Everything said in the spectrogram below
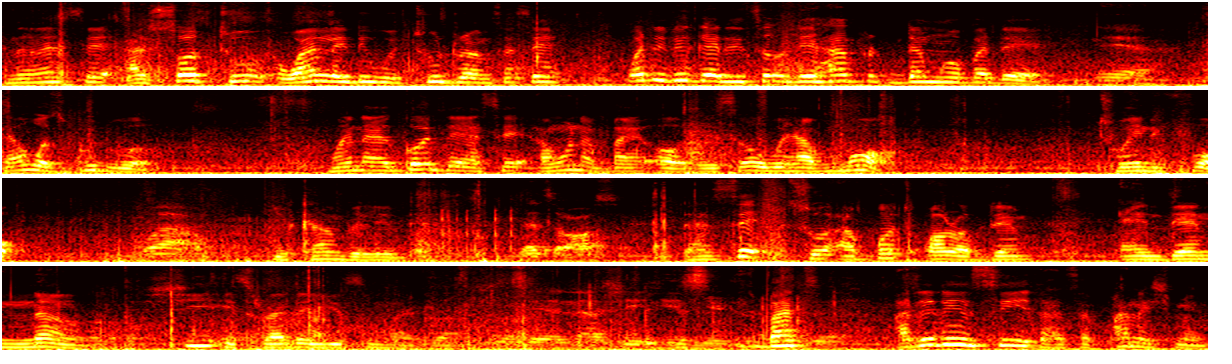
And then I said, I saw two, one lady with two drums. I said, What did you get? it? said, "Oh, They have them over there. Yeah. That was goodwill. When I got there, I said, I want to buy all. They said, Oh, we have more. 24. Wow. You can't believe that. That's awesome. That's it. So I bought all of them, and then now she is rather using my drums. Yeah, now she's using But I didn't see it as a punishment.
